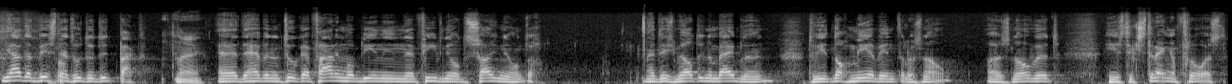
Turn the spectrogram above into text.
Ja, dat wist net hoe het dit pakt. Nee. Uh, daar hebben we natuurlijk ervaring op die in 94, 96. Het is me altijd een bijbleun. Toen je het nog meer winter als nou. Als nou wordt, hier is het strenge frost.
